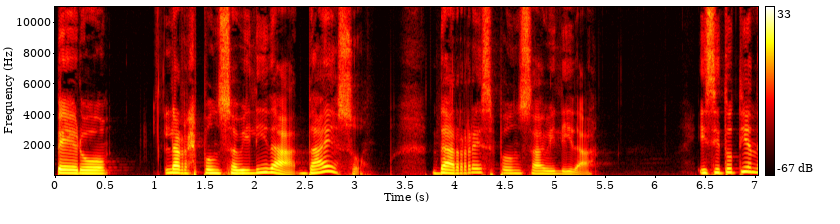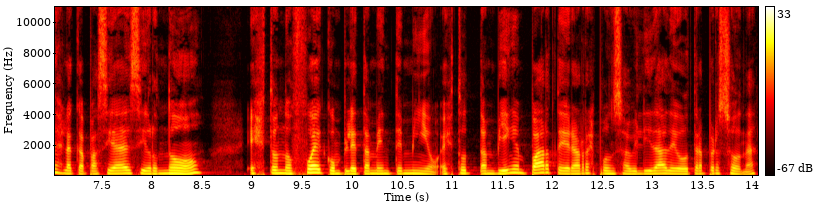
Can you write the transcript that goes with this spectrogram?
Pero la responsabilidad da eso, da responsabilidad. Y si tú tienes la capacidad de decir no, esto no fue completamente mío, esto también en parte era responsabilidad de otra persona,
